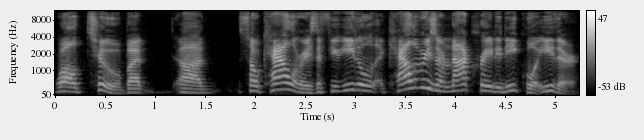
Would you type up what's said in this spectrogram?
Well, two, but uh, so calories. If you eat, a, calories are not created equal either.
